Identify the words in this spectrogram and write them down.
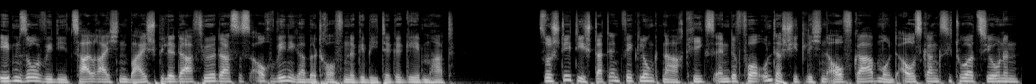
Ebenso wie die zahlreichen Beispiele dafür, dass es auch weniger betroffene Gebiete gegeben hat. So steht die Stadtentwicklung nach Kriegsende vor unterschiedlichen Aufgaben und Ausgangssituationen,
